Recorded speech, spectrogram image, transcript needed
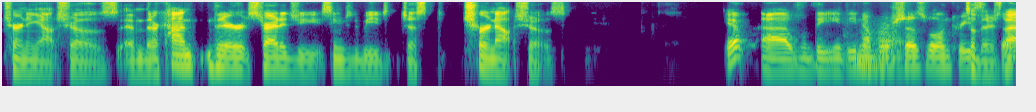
churning out shows and their con their strategy seems to be just churn out shows yep uh the the number of shows will increase so there's until-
